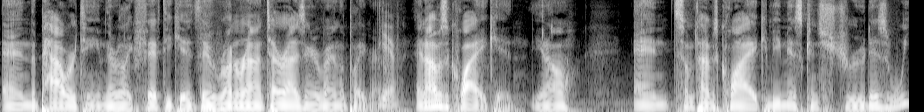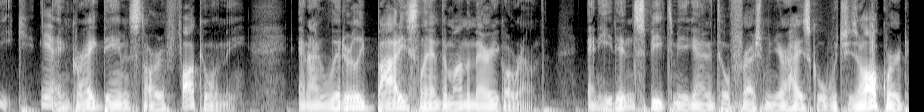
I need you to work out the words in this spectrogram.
and the power team, there were like fifty kids. They would run around terrorizing everybody in the playground. Yeah. And I was a quiet kid, you know? And sometimes quiet can be misconstrued as weak. Yeah. And Greg Damon started fucking with me. And I literally body slammed him on the merry-go-round. And he didn't speak to me again until freshman year of high school, which is awkward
